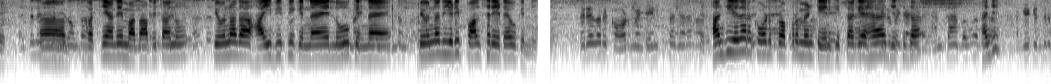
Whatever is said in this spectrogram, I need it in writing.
ਅ, ਬੱਚਿਆਂ ਦੇ ਮਾਤਾ ਪਿਤਾ ਨੂੰ ਕਿ ਉਹਨਾਂ ਦਾ ਹਾਈ ਬੀਪੀ ਕਿੰਨਾ ਹੈ ਲੋ ਕਿੰਨਾ ਹੈ ਤੇ ਉਹਨਾਂ ਦੀ ਜਿਹੜੀ ਪਲਸ ਰੇਟ ਹੈ ਉਹ ਕਿੰਨੀ ਹੈ। ਸਰ ਇਹਦਾ ਰਿਕਾਰਡ ਮੇਨਟੇਨ ਕੀਤਾ ਜਾ ਰਿਹਾ ਹਾਂਜੀ ਇਹਦਾ ਰਿਕਾਰਡ ਪ੍ਰੋਪਰ ਮੇਨਟੇਨ ਕੀਤਾ ਗਿਆ ਹੈ ਜਿਸ ਦਾ ਹਾਂਜੀ? ਅੱਗੇ ਕਿੱਧਰ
